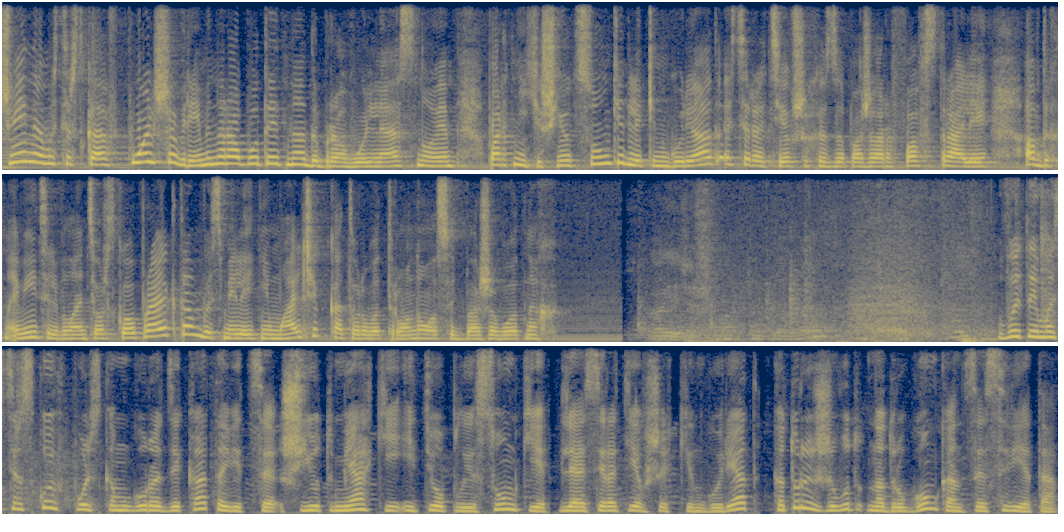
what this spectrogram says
Швейная мастерская в Польше временно работает на добровольной основе. Портнихи шьют сумки для кенгурят, осиротевших из-за пожаров в Австралии. А вдохновитель волонтерского проекта – восьмилетний мальчик, которого тронула судьба животных. В этой мастерской в польском городе Катовице шьют мягкие и теплые сумки для осиротевших кенгурят, которые живут на другом конце света.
